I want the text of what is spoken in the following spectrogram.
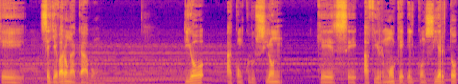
que se llevaron a cabo dio a conclusión que se afirmó que el concierto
